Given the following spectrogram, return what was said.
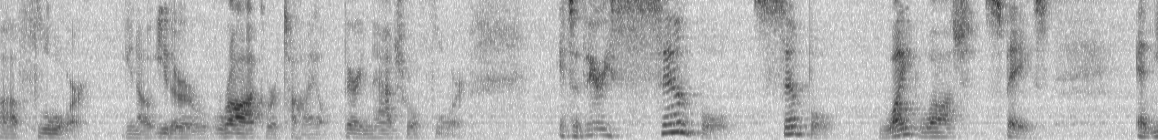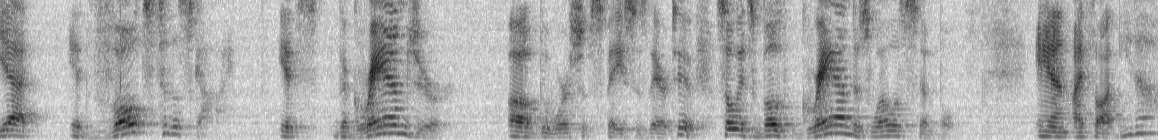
uh, floor. You know, either rock or tile, very natural floor. It's a very simple, simple whitewashed space, and yet it vaults to the sky. It's the grandeur of the worship space is there too. So it's both grand as well as simple. And I thought, you know,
